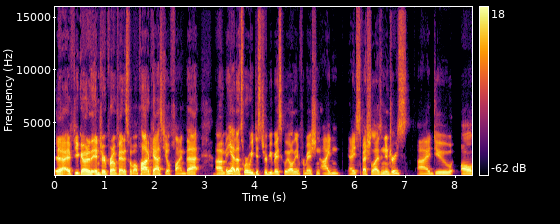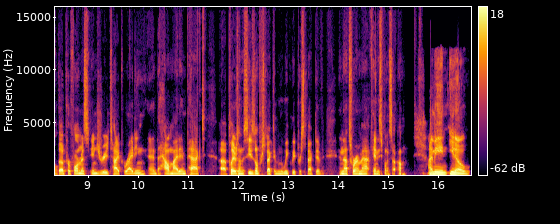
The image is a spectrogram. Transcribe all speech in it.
yeah, if you go to the Injury Prone Fantasy Football Podcast, you'll find that. Um, and yeah, that's where we distribute basically all the information. I I specialize in injuries. I do all the performance injury type writing and how it might impact uh, players on a seasonal perspective and weekly perspective. And that's where I'm at, fantasypoints.com. I mean, you know,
